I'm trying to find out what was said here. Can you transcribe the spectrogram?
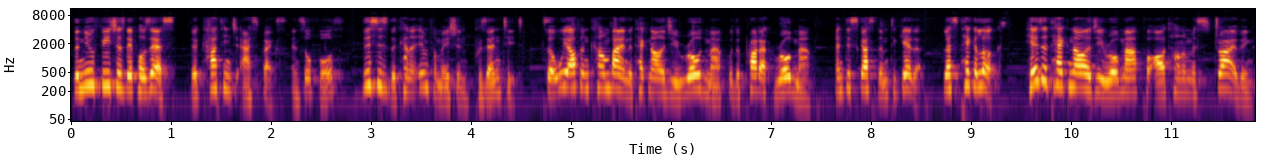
the new features they possess, their cutting-edge aspects, and so forth. This is the kind of information presented. So we often combine the technology roadmap with the product roadmap and discuss them together. Let's take a look. Here's a technology roadmap for autonomous driving.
